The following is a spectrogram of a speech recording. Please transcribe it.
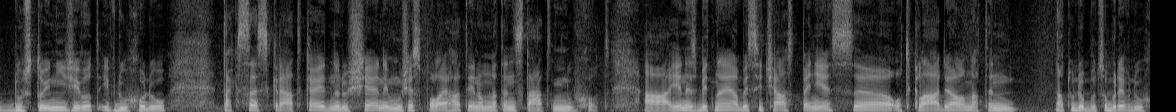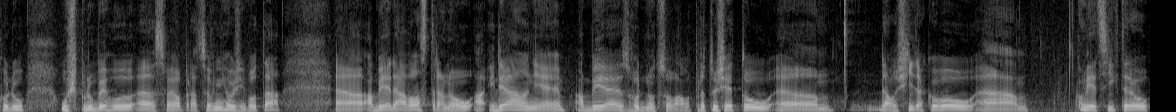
důstojný život i v důchodu, tak se zkrátka jednoduše nemůže spoléhat jenom na ten státní důchod. A je nezbytné, aby si část peněz odkládal na ten na tu dobu, co bude v důchodu, už v průběhu svého pracovního života, aby je dával stranou a ideálně, aby je zhodnocoval, protože tou další takovou věcí, kterou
